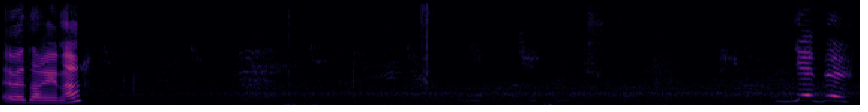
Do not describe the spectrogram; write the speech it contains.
Evet arena. Yedi.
